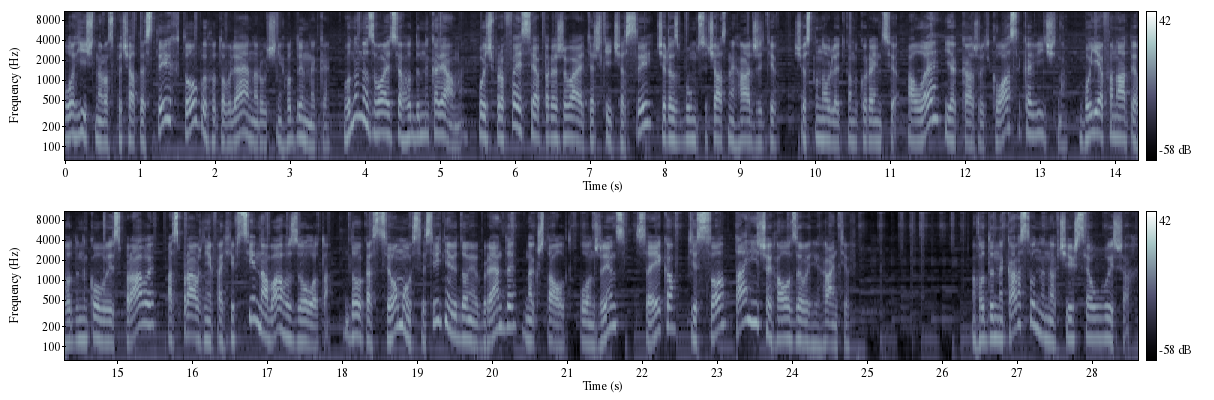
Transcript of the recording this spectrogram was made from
Логічно розпочати з тих, хто виготовляє наручні годинники. Вони називаються годинникарями. Хоч професія переживає тяжкі часи через бум сучасних гаджетів, що становлять конкуренцію, але, як кажуть, класика вічна. Бо є фанати годинникової справи, а справжні фахівці на вагу золота. Доказ цьому всесвітньо відомі бренди на кшталт Longines, Seiko, Tissot та інших галузевих гігантів. Годинникарству не навчишся у вишах.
